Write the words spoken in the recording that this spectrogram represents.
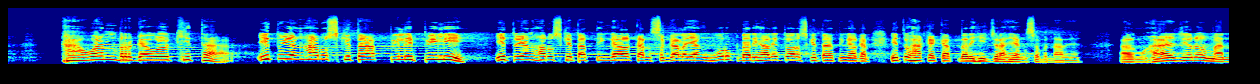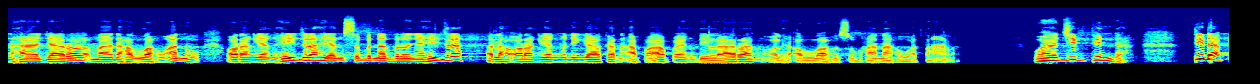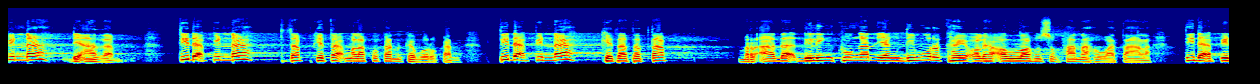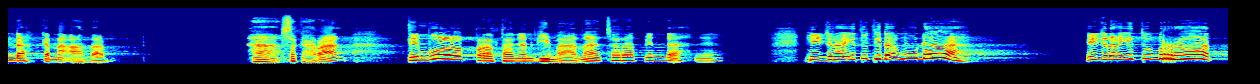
kawan bergaul kita, itu yang harus kita pilih-pilih, itu yang harus kita tinggalkan. Segala yang buruk dari hal itu harus kita tinggalkan. Itu hakikat dari hijrah yang sebenarnya. Al-muhajiru man hajara manahallahu anhu. Orang yang hijrah, yang sebenar-benarnya hijrah adalah orang yang meninggalkan apa-apa yang dilarang oleh Allah subhanahu wa ta'ala. Wajib pindah. Tidak pindah diazab. Tidak pindah tetap kita melakukan keburukan. Tidak pindah kita tetap berada di lingkungan yang dimurkai oleh Allah Subhanahu wa taala. Tidak pindah kena azab. Nah, sekarang timbul pertanyaan gimana cara pindahnya? Hijrah itu tidak mudah. Hijrah itu berat.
